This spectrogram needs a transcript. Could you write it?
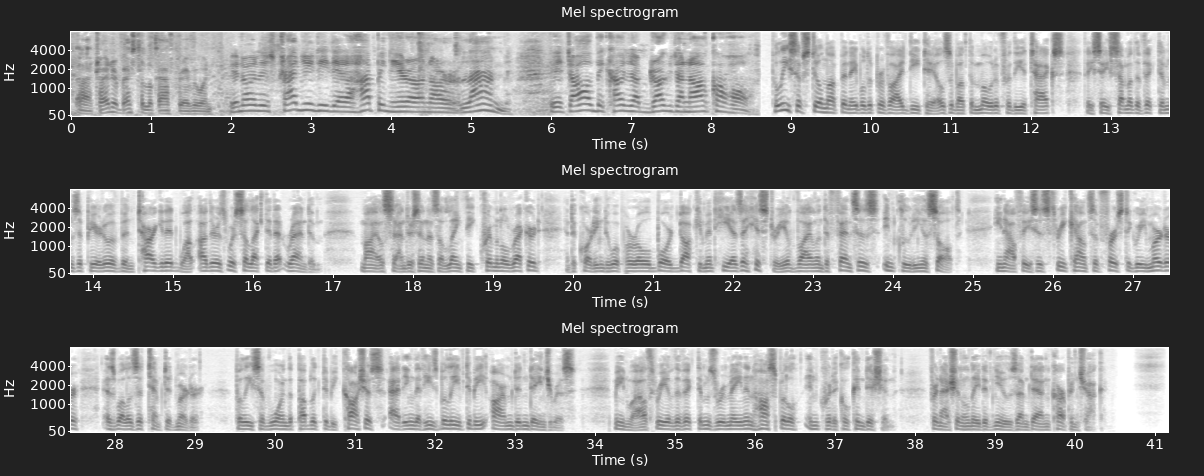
uh, tried her best to look after everyone. You know, this tragedy that happened here on our land, it's all because of drugs and alcohol. Police have still not been able to provide details about the motive for the attacks. They say some of the victims appear to have been targeted while others were selected at random. Myles Sanderson has a lengthy criminal record, and according to a parole board document, he has a history of violent offenses, including assault. He now faces three counts of first degree murder as well as attempted murder. Police have warned the public to be cautious, adding that he's believed to be armed and dangerous. Meanwhile, three of the victims remain in hospital in critical condition. For National Native News, I'm Dan Karpenchuk.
